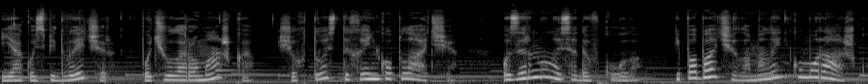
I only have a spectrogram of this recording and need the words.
Якось під вечір почула ромашка, що хтось тихенько плаче, озирнулася довкола і побачила маленьку мурашку.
